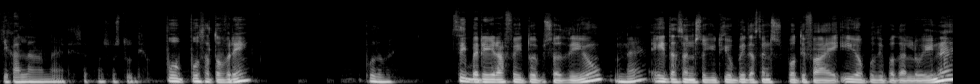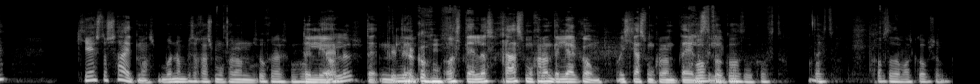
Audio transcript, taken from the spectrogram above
Και καλά να έρθεις εδώ στο στούντιο. Πού, πού θα το βρει; Πού το βρει; Στην περιγραφή του επεισοδίου. Ναι. Είτε αυτό είναι στο YouTube, είτε αυτό είναι στο Spotify ή οπουδήποτε αλλού είναι. Και στο site μας. Μπορεί να μπει στο χάσιμο χρόνο. Στο χράσιμο Τελειώ. τέλος. Τε- τελειοκόμ. τε- Όχι τέλος, χάσιμο χρόνο.com. Όχι χάσιμο χρόνο τέλος. Κόφτο, κόφτο, κόφτο. Κόφτο, κόφτο θα μας κόψουν.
